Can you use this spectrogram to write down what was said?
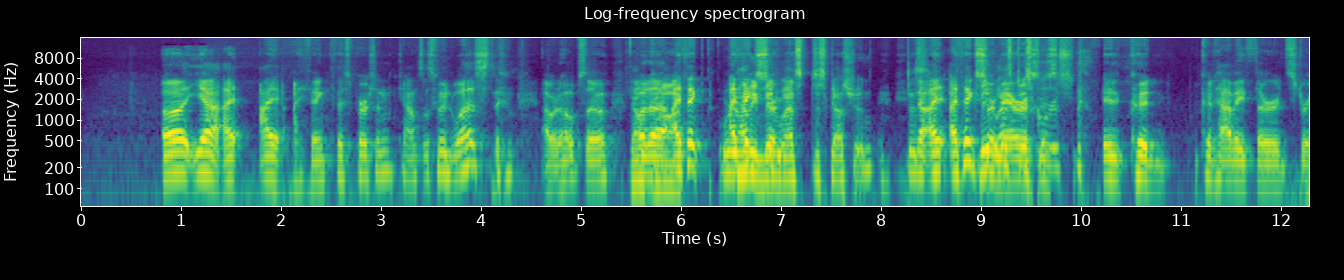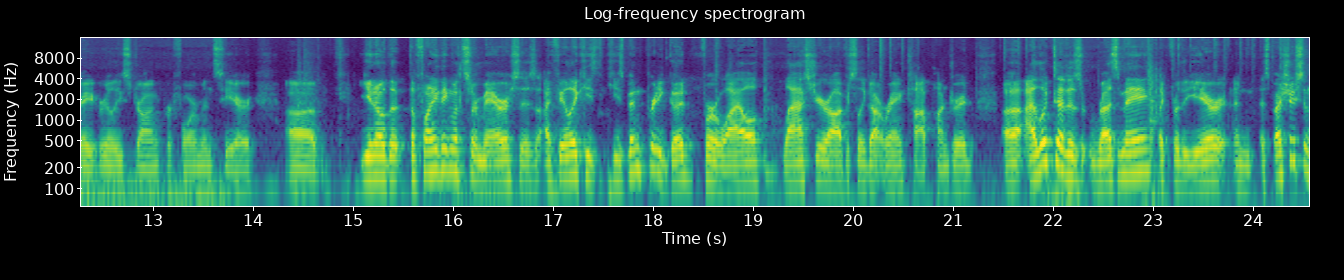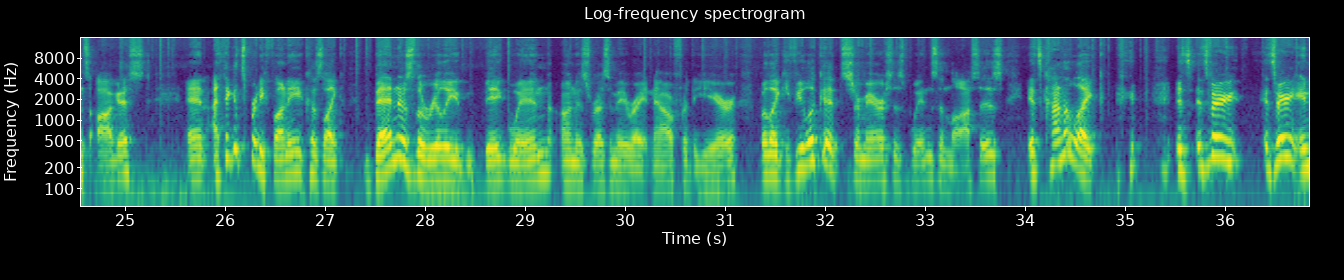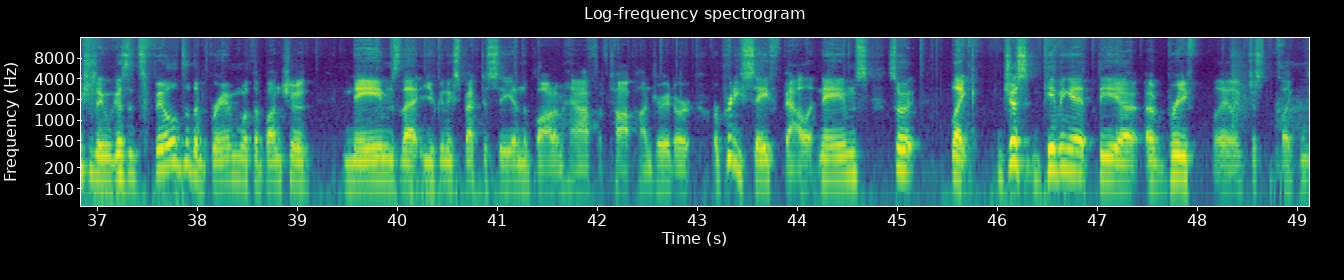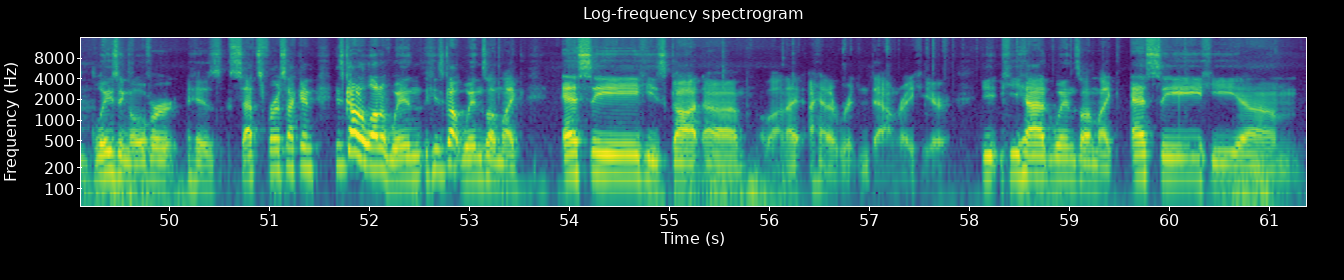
Uh, yeah, I, I, I think this person counts as Midwest. I would hope so. Oh, but uh, I think We're I having think Sir- Midwest discussion. Just no, I, I think Sir Midwest Maris discourse. is, it could could have a third straight really strong performance here. Uh, you know, the, the funny thing with Sir Maris is I feel like he's he's been pretty good for a while. Last year, obviously, got ranked top hundred. Uh, I looked at his resume like for the year, and especially since August, and I think it's pretty funny because like Ben is the really big win on his resume right now for the year. But like if you look at Sir Maris's wins and losses, it's kind of like it's it's very it's very interesting because it's filled to the brim with a bunch of names that you can expect to see in the bottom half of top 100 or or pretty safe ballot names. So like just giving it the uh, a brief like just like glazing over his sets for a second he's got a lot of wins he's got wins on like SE he's got um hold on I, I had it written down right here. He, he had wins on like SE he um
